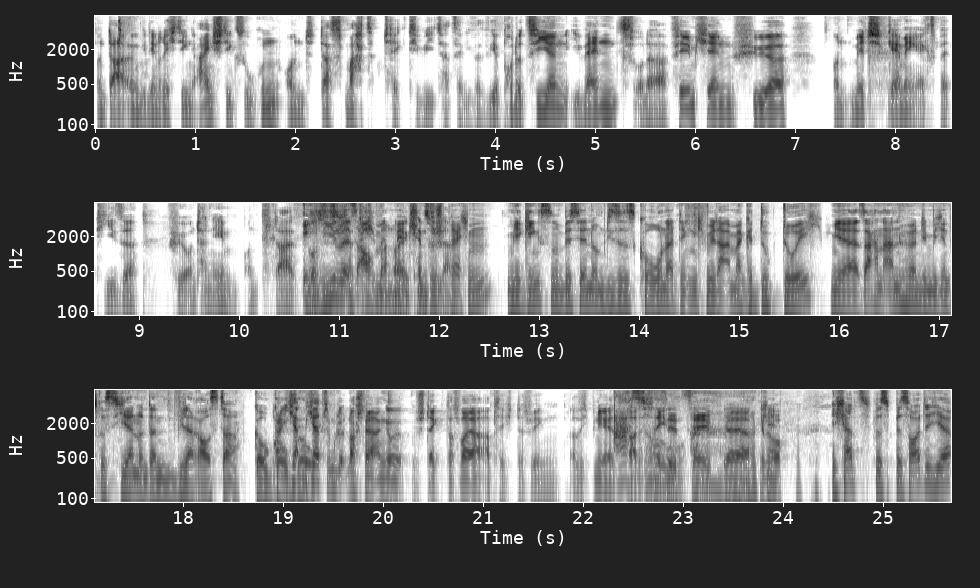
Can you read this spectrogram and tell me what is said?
und da irgendwie den richtigen Einstieg suchen. Und das macht Take TV tatsächlich. Wir produzieren Events oder Filmchen für und mit Gaming-Expertise für Unternehmen. Und da ich liebe es auch mit Menschen zu sprechen. Mir ging es so ein bisschen um dieses Corona-Ding. Ich will da einmal geduckt durch, mir Sachen anhören, die mich interessieren und dann wieder raus da. Go, go, ja, ich habe mich ja zum Glück noch schnell angesteckt. Das war ja Absicht. Deswegen, also ich bin ja jetzt gerade so. safe. safe. Ja, ja, okay. genau. Ich hatte es bis, bis heute hier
